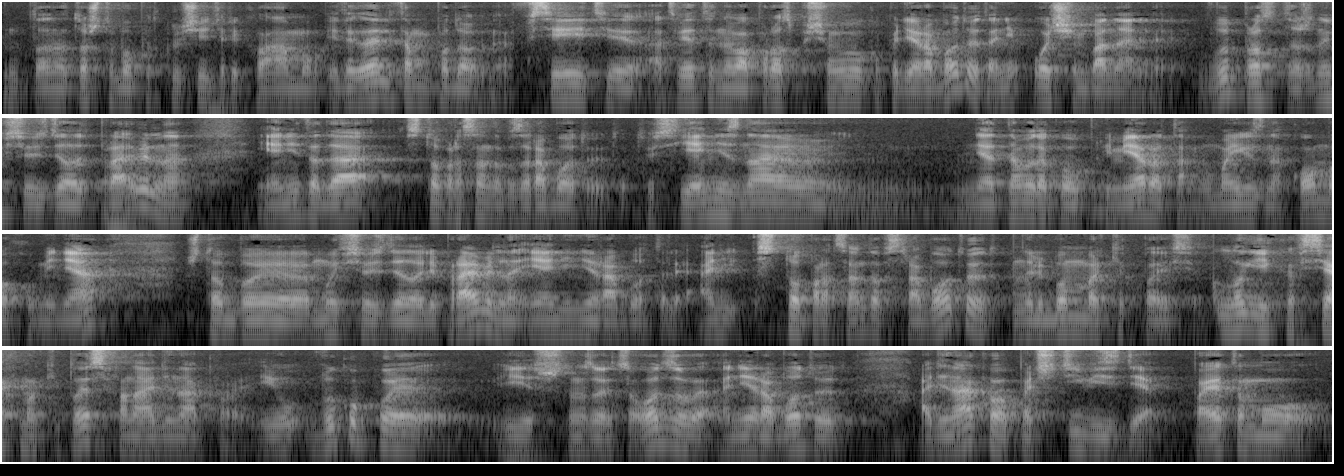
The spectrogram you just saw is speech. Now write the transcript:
на то, чтобы подключить рекламу и так далее и тому подобное. Все эти ответы на вопрос, почему выкупы не работают, они очень банальные. Вы просто должны все сделать правильно, и они тогда 100% заработают. То есть я не знаю ни одного такого примера там у моих знакомых, у меня, чтобы мы все сделали правильно, и они не работали. Они 100% сработают на любом маркетплейсе. Логика всех маркетплейсов, она одинаковая. И выкупы, и, что называется, отзывы, они работают одинаково почти везде. Поэтому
